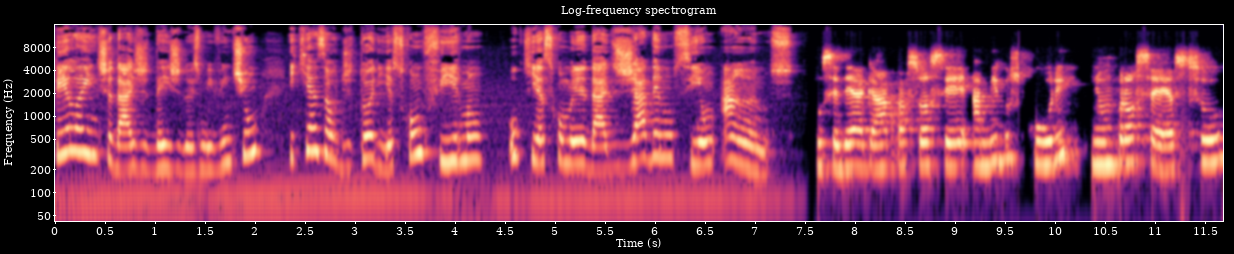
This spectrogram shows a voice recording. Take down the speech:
pela entidade desde 2021 e que as auditorias confirmam o que as comunidades já denunciam há anos o CDH passou a ser amigos curi em um processo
